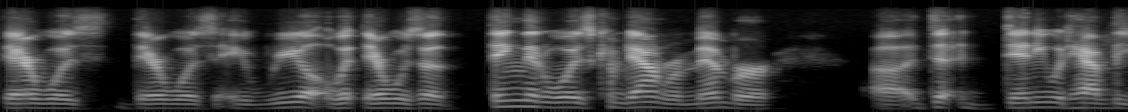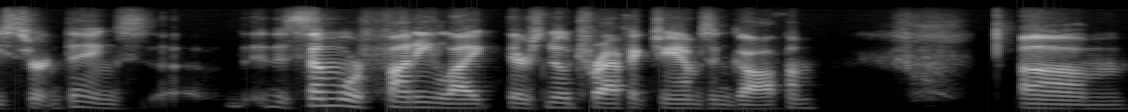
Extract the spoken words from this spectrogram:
there was there was a real there was a thing that always come down remember uh, D- denny would have these certain things uh, some were funny like there's no traffic jams in gotham um,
